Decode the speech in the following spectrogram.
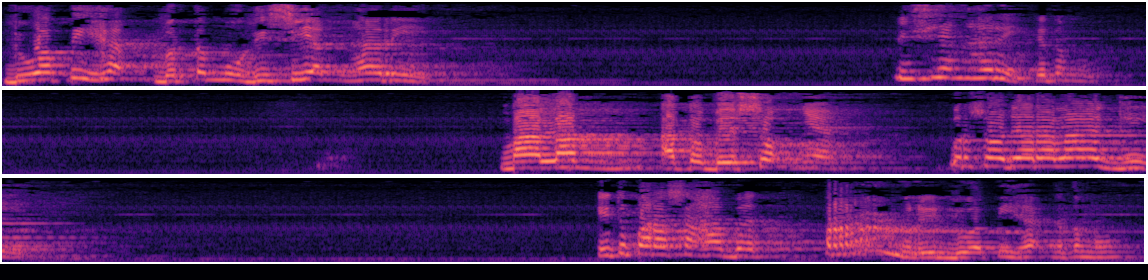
dua pihak bertemu di siang hari. Di siang hari ketemu. Malam atau besoknya bersaudara lagi. Itu para sahabat perang dari dua pihak ketemu.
